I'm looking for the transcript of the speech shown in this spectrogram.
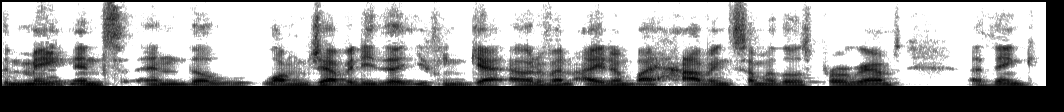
the maintenance and the longevity that you can get out of an item by having some of those programs, I think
